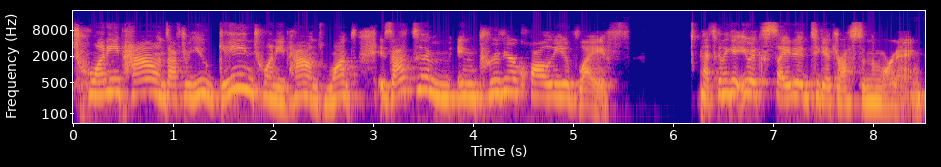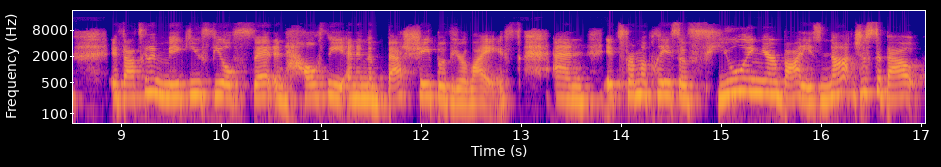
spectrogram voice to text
20 pounds after you gain 20 pounds once, is that going to improve your quality of life? That's going to get you excited to get dressed in the morning. If that's going to make you feel fit and healthy and in the best shape of your life. And it's from a place of fueling your body. It's not just about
